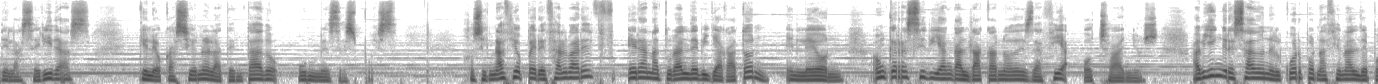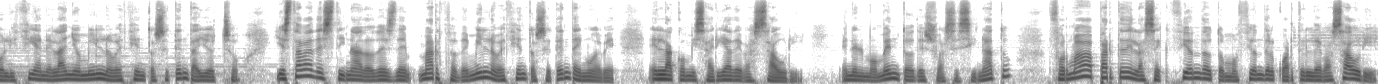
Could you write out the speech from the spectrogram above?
de las heridas que le ocasionó el atentado un mes después. José Ignacio Pérez Álvarez era natural de Villagatón, en León, aunque residía en Galdácano desde hacía ocho años. Había ingresado en el Cuerpo Nacional de Policía en el año 1978 y estaba destinado desde marzo de 1979 en la comisaría de Basauri. En el momento de su asesinato, formaba parte de la sección de automoción del cuartel de Basauri,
